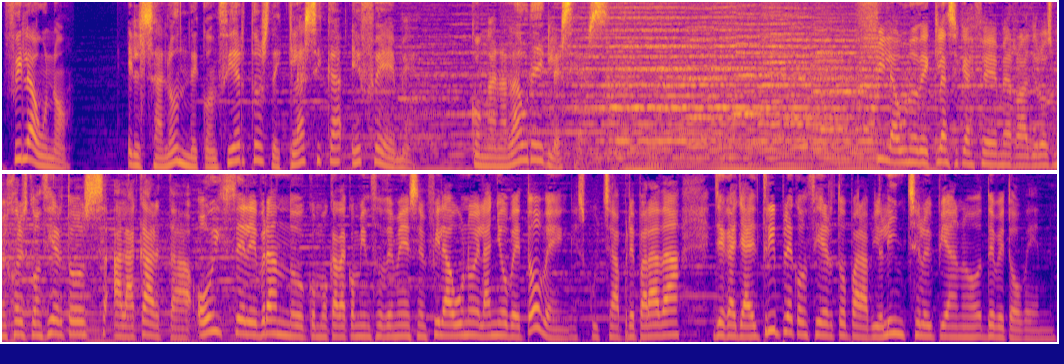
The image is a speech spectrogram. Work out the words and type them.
Fila 1. El Salón de Conciertos de Clásica FM. Con Ana Laura Iglesias. Fila 1 de Clásica FM Radio, los mejores conciertos a la carta. Hoy celebrando, como cada comienzo de mes, en Fila 1 el año Beethoven. Escucha preparada, llega ya el triple concierto para violín, cello y piano de Beethoven.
